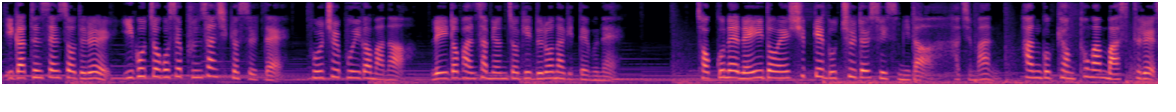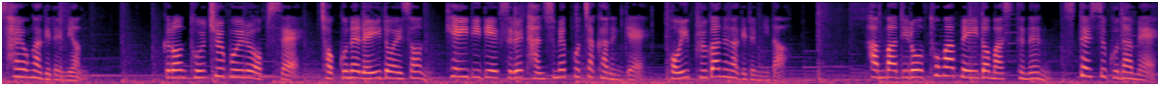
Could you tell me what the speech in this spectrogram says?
이 같은 센서들을 이곳저곳에 분산시켰을 때 돌출 부위가 많아 레이더 반사 면적이 늘어나기 때문에 적군의 레이더에 쉽게 노출될 수 있습니다. 하지만 한국형 통합 마스트를 사용하게 되면 그런 돌출 부위를 없애 적군의 레이더에선 KDDX를 단숨에 포착하는 게 거의 불가능하게 됩니다. 한마디로 통합 레이더 마스트는 스텔스 군함의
